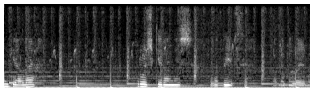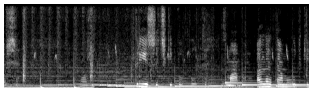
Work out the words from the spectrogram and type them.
Гарненький, але трошки раніше родився. Було йому ще, може, трішечки побути з мамою. Але там утки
